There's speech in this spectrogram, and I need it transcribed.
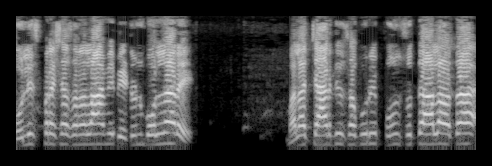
पोलीस प्रशासनाला आम्ही भेटून बोलणार आहे. मला चार दिवसापूर्वी फोन सुद्धा आला होता.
